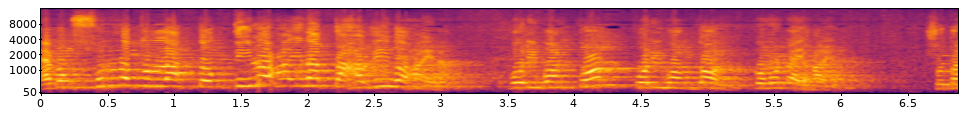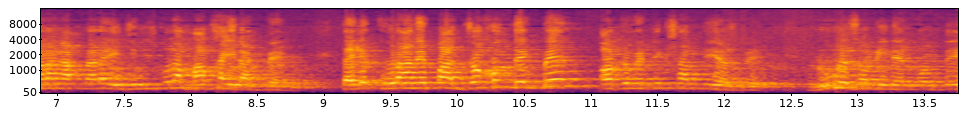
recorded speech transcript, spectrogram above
এবং সুন্নতুল্লাহ তবদিলও হয় না তাহাদিলও হয় না। পরিবর্তন পরিবর্তন কোনোটাই হয় না। সুতরাং আপনারা এই জিনিসগুলো মাথায় রাখবেন। তাইলে কোরআনে পাক যখন দেখবেন অটোমেটিক শান্তি আসবে। রুহে জমিনের মধ্যে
